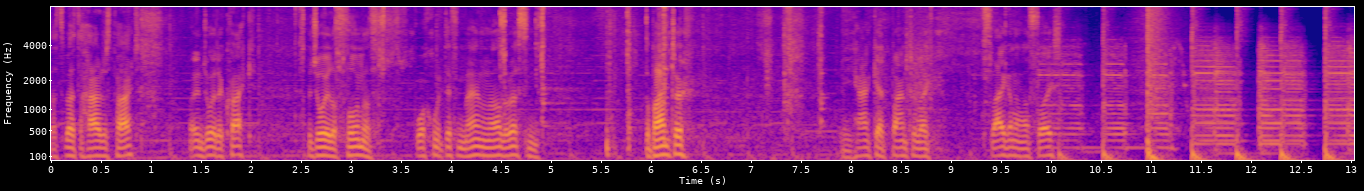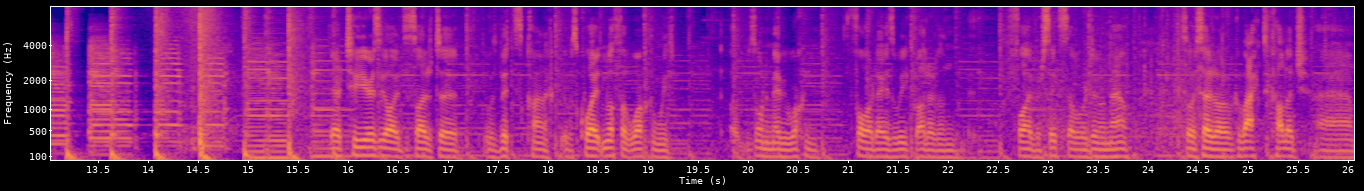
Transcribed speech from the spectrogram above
that's about the hardest part. I enjoy the crack, enjoy the fun of working with different men and all the rest and the banter. You can't get banter like slagging on a site. There two years ago I decided to, it was a bit kind of, it was quite enough at working. We, I was only maybe working four days a week rather than five or six that we're doing now. So I said I'll go back to college um,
